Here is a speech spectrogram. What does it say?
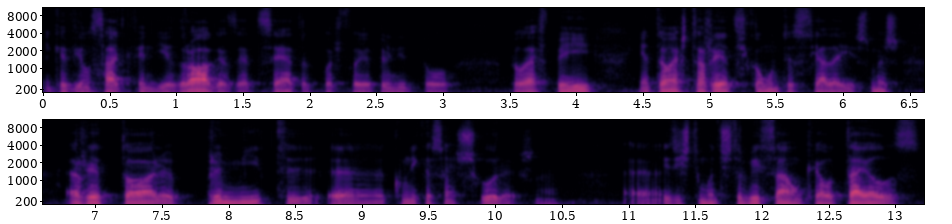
em que havia um site que vendia drogas, etc. Depois foi apreendido pelo, pelo FBI. Então esta rede ficou muito associada a isso. Mas a rede Tor permite uh, comunicações seguras. Uh, existe uma distribuição que é o Tails,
